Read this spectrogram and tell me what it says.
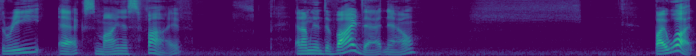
3x minus 5, and I'm going to divide that now by what?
